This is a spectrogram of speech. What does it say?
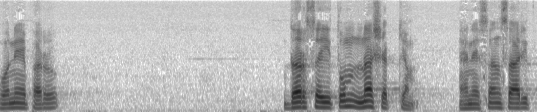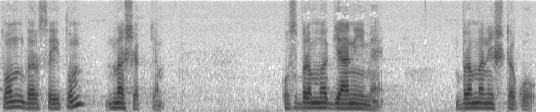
होने पर दर्शयितुम न शक्यम, यानी संसारित्व दर्शयितुम न शक्यम, उस ब्रह्मज्ञानी में। ब्रह्मनिष्ठ को,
